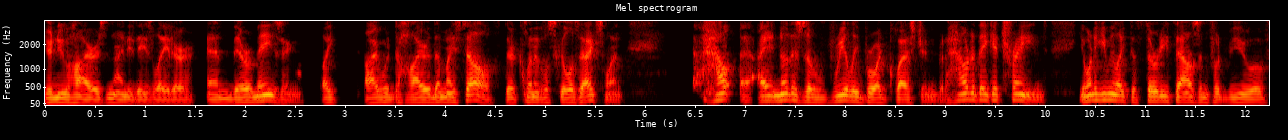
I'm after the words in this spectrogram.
your new hires 90 days later and they're amazing. Like I would hire them myself. Their clinical skill is excellent. How I know this is a really broad question, but how do they get trained? You want to give me like the 30,000 foot view of,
